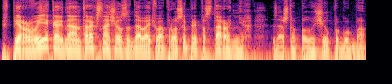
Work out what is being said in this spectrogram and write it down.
Впервые, когда Антракс начал задавать вопросы при посторонних, за что получил по губам.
